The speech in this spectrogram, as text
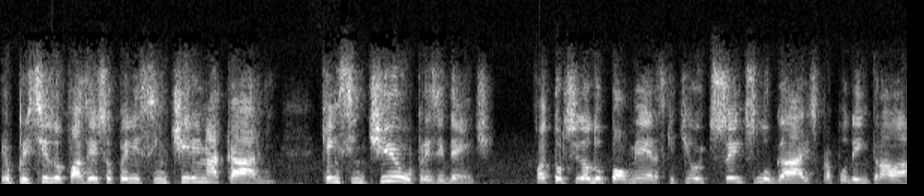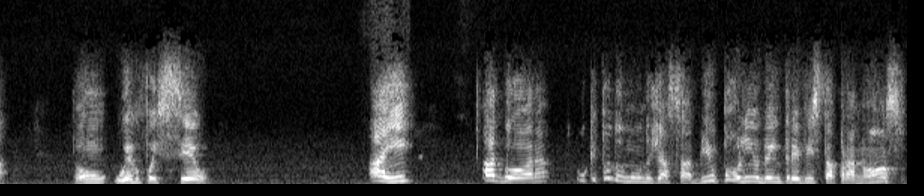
Eu preciso fazer isso para eles sentirem na carne. Quem sentiu, presidente? Foi a torcida do Palmeiras, que tinha 800 lugares para poder entrar lá. Então o erro foi seu. Aí, agora, o que todo mundo já sabia, o Paulinho deu entrevista para nós,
